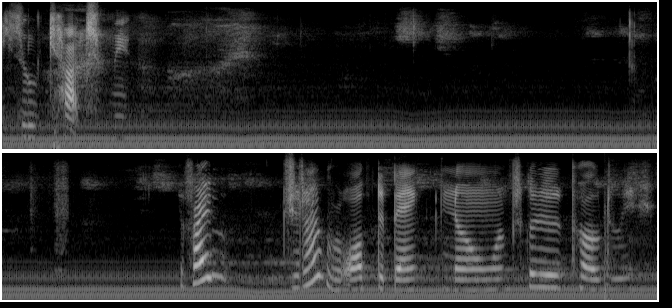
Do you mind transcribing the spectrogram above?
easily catch me. If I should I rob the bank? No, I'm just gonna probably.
